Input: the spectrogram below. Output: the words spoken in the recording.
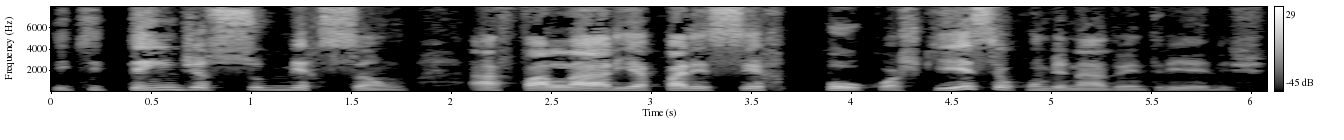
e que tende a submersão, a falar e aparecer pouco. Acho que esse é o combinado entre eles.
